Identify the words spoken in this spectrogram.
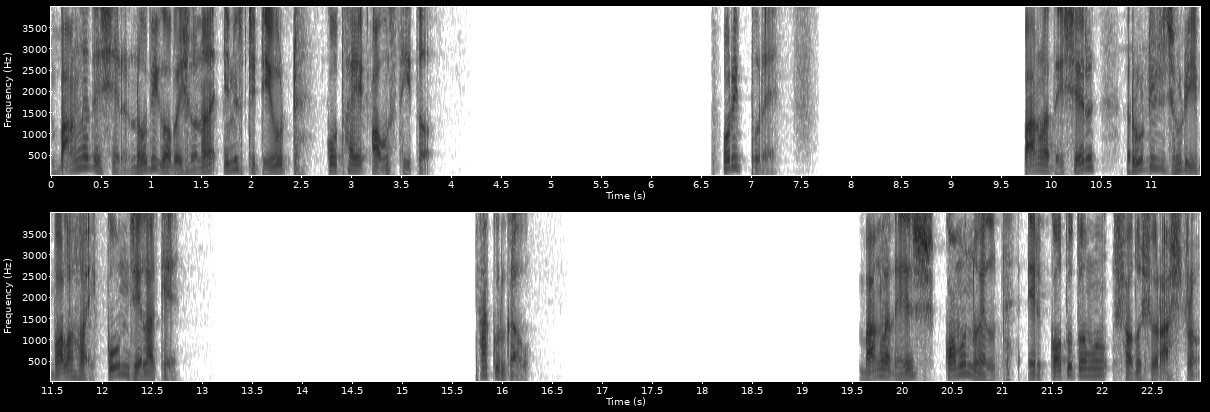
বাংলাদেশের নদী গবেষণা ইনস্টিটিউট কোথায় অবস্থিত? ফরিদপুরে। বাংলাদেশের রুটির ঝুড়ি বলা হয় কোন জেলাকে? ঠাকুরগাঁও। বাংলাদেশ কমনওয়েলথ এর কততম সদস্য রাষ্ট্র?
